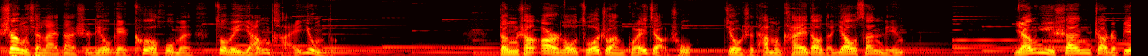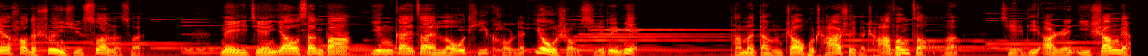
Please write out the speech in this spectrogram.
剩下来的是留给客户们作为阳台用的。登上二楼左转拐角处。就是他们开到的幺三零。杨玉山照着编号的顺序算了算，那间幺三八应该在楼梯口的右手斜对面。他们等招呼茶水的茶房走了，姐弟二人一商量，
